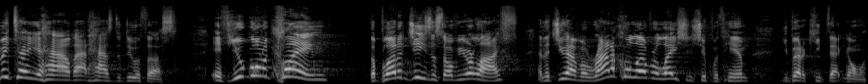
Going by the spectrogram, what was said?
Let me tell you how that has to do with us. If you're going to claim the blood of Jesus over your life and that you have a radical love relationship with him, you better keep that going.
